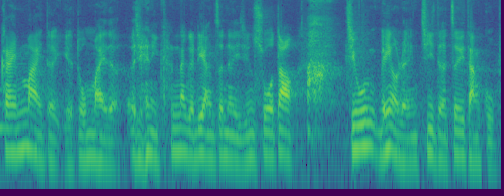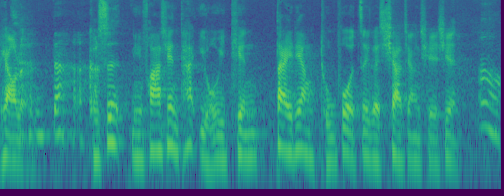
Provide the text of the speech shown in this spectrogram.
该卖的也都卖了，而且你看那个量，真的已经缩到几乎没有人记得这一档股票了。可是你发现它有一天带量突破这个下降切线，嗯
